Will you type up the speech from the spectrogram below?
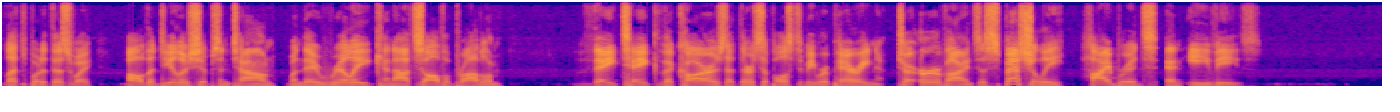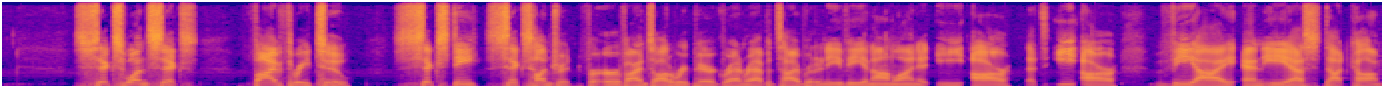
Let's put it this way all the dealerships in town, when they really cannot solve a problem, they take the cars that they're supposed to be repairing to Ervine's, especially hybrids and EVs. 616 532 6600 for Ervine's Auto Repair, Grand Rapids Hybrid and EV, and online at ER, that's E R V I N E S dot com.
